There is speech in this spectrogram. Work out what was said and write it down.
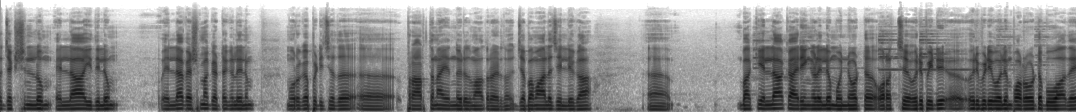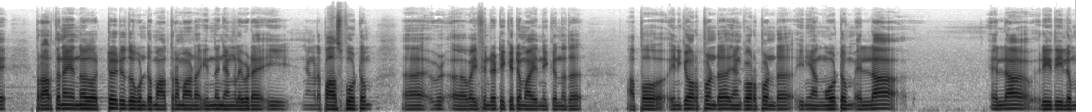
റിജക്ഷനിലും എല്ലാ ഇതിലും എല്ലാ വിഷമഘട്ടങ്ങളിലും മുറുകെ പിടിച്ചത് പ്രാർത്ഥന എന്നൊരു മാത്രമായിരുന്നു. ജപമാല ചെല്ലുക ബാക്കി എല്ലാ കാര്യങ്ങളിലും മുന്നോട്ട് ഉറച്ച് ഒരു പിടി ഒരു പിടി പോലും പുറകോട്ട് പോവാതെ പ്രാർത്ഥന എന്ന ഒറ്റ ഒരു ഇതുകൊണ്ട് മാത്രമാണ് ഇന്ന് ഞങ്ങളിവിടെ ഈ ഞങ്ങളുടെ പാസ്പോർട്ടും വൈഫിന്റെ ടിക്കറ്റുമായി നിൽക്കുന്നത്. അപ്പോൾ എനിക്ക് ഉറപ്പുണ്ട് ഞങ്ങൾക്ക് ഉറപ്പുണ്ട്. ഇനി അങ്ങോട്ടും എല്ലാ എല്ലാ രീതിയിലും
